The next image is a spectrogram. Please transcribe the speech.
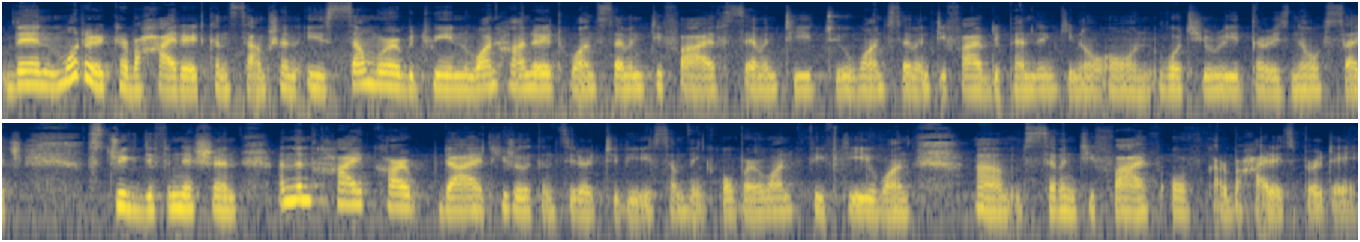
then moderate carbohydrate consumption is somewhere between 100 175 70 to 175 depending you know on what you read. There is no such strict definition. And then high carb diet usually considered to be something over 150 175 um, of carbohydrates per day.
